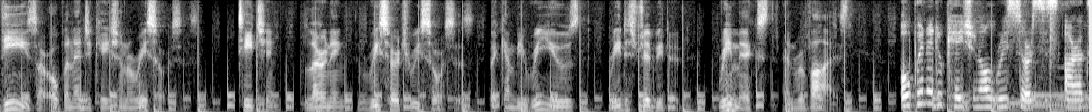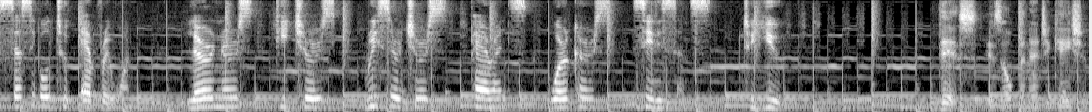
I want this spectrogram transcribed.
These are open educational resources, teaching, learning, and research resources that can be reused, redistributed, remixed, and revised. Open educational resources are accessible to everyone learners, teachers, researchers, parents, workers, citizens, to you. This is open education,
